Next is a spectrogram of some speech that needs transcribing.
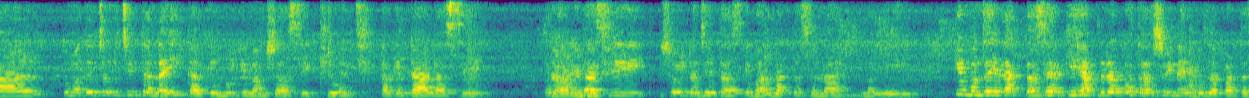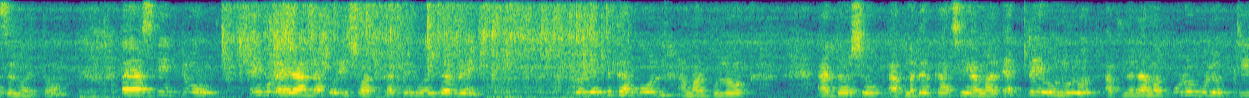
আর তোমাদের জন্য চিন্তা নাই কালকে মুরগি মাংস আছে একটু কালকে ডাল আছে। তো ভাবতাছি শরীরটা যেহেতু আজকে ভালো লাগতেছে না মানে কেমন যাই লাগতেছে আর কি, আপনারা কথা শুনে বোঝা পারতেছেন হয়তো। তাই আজকে একটু এগুলাই রান্না করি, শর্টকাটে হয়ে যাবে। তো দেখতে থাকুন আমার ব্লগ। আর দর্শক, আপনাদের কাছে আমার একটাই অনুরোধ, আপনারা আমার পুরো ব্লগটি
